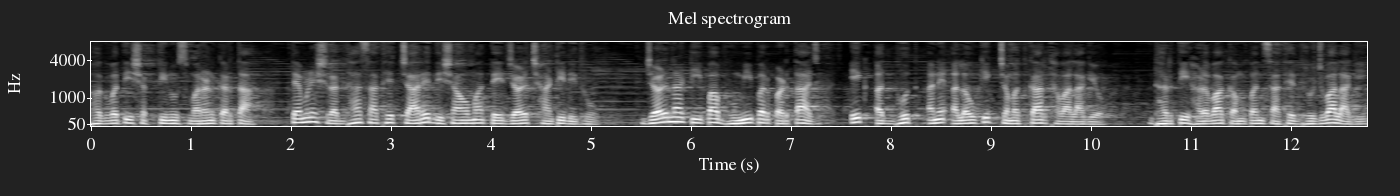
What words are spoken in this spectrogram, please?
ભગવતી શક્તિનું સ્મરણ કરતા તેમણે શ્રદ્ધા સાથે ચારે દિશાઓમાં તે જળ છાંટી દીધું. જળના ટીપા ભૂમિ પર પડતા જ એક અદ્ભુત અને અલૌકિક ચમત્કાર થવા લાગ્યો. ધરતી હળવા કંપન સાથે ધ્રુજવા લાગી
